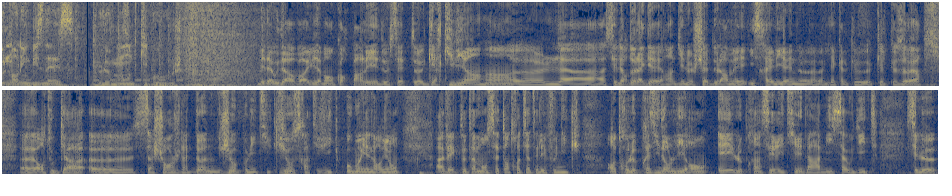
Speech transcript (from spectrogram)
Good Morning Business, le monde qui bouge. Daouda, on va évidemment encore parler de cette guerre qui vient. Hein, euh, c'est l'heure de la guerre, hein, dit le chef de l'armée israélienne euh, il y a quelques, quelques heures. Euh, en tout cas, ça change la donne géopolitique, géostratégique au Moyen-Orient, avec notamment cet entretien téléphonique entre le président de l'Iran et le prince héritier d'Arabie saoudite. C'est le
